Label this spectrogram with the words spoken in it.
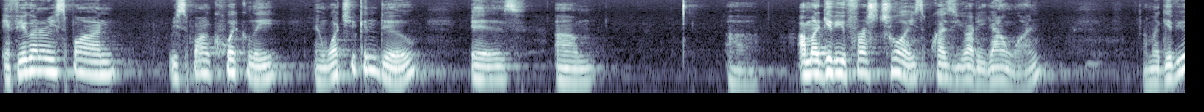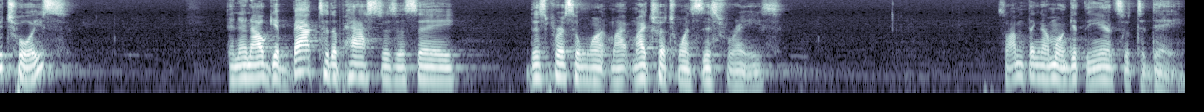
if you're going to respond, respond quickly, and what you can do is, um, uh, I'm going to give you first choice because you're the young one. I'm going to give you a choice. And then I'll get back to the pastors and say, this person want my, my church wants this phrase. So I'm thinking I'm gonna get the answer today.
